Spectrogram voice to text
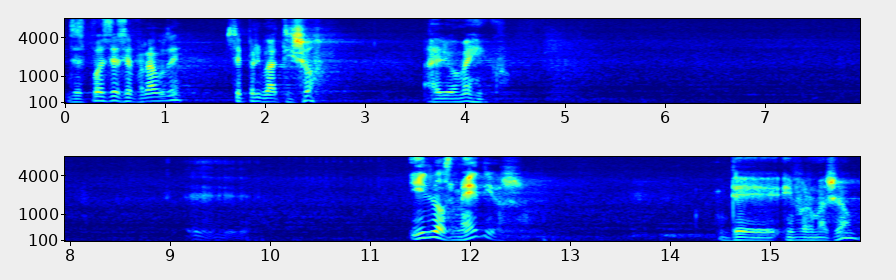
después de ese fraude se privatizó Aeroméxico. Eh, y los medios de información.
